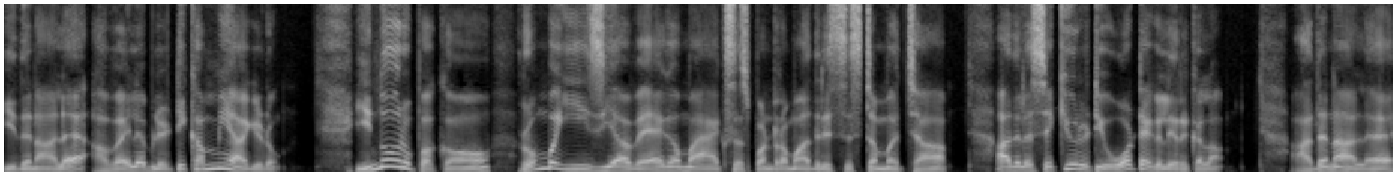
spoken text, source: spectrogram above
இதனால அவைலபிலிட்டி கம்மியாகிடும். இன்னொரு பக்கம் ரொம்ப ஈஸியா வேகமா ஆக்சஸ் பண்ற மாதிரி சிஸ்டம் வச்சா அதுல செக்யூரிட்டி ஓட்டைகள் இருக்கலாம். அதனால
